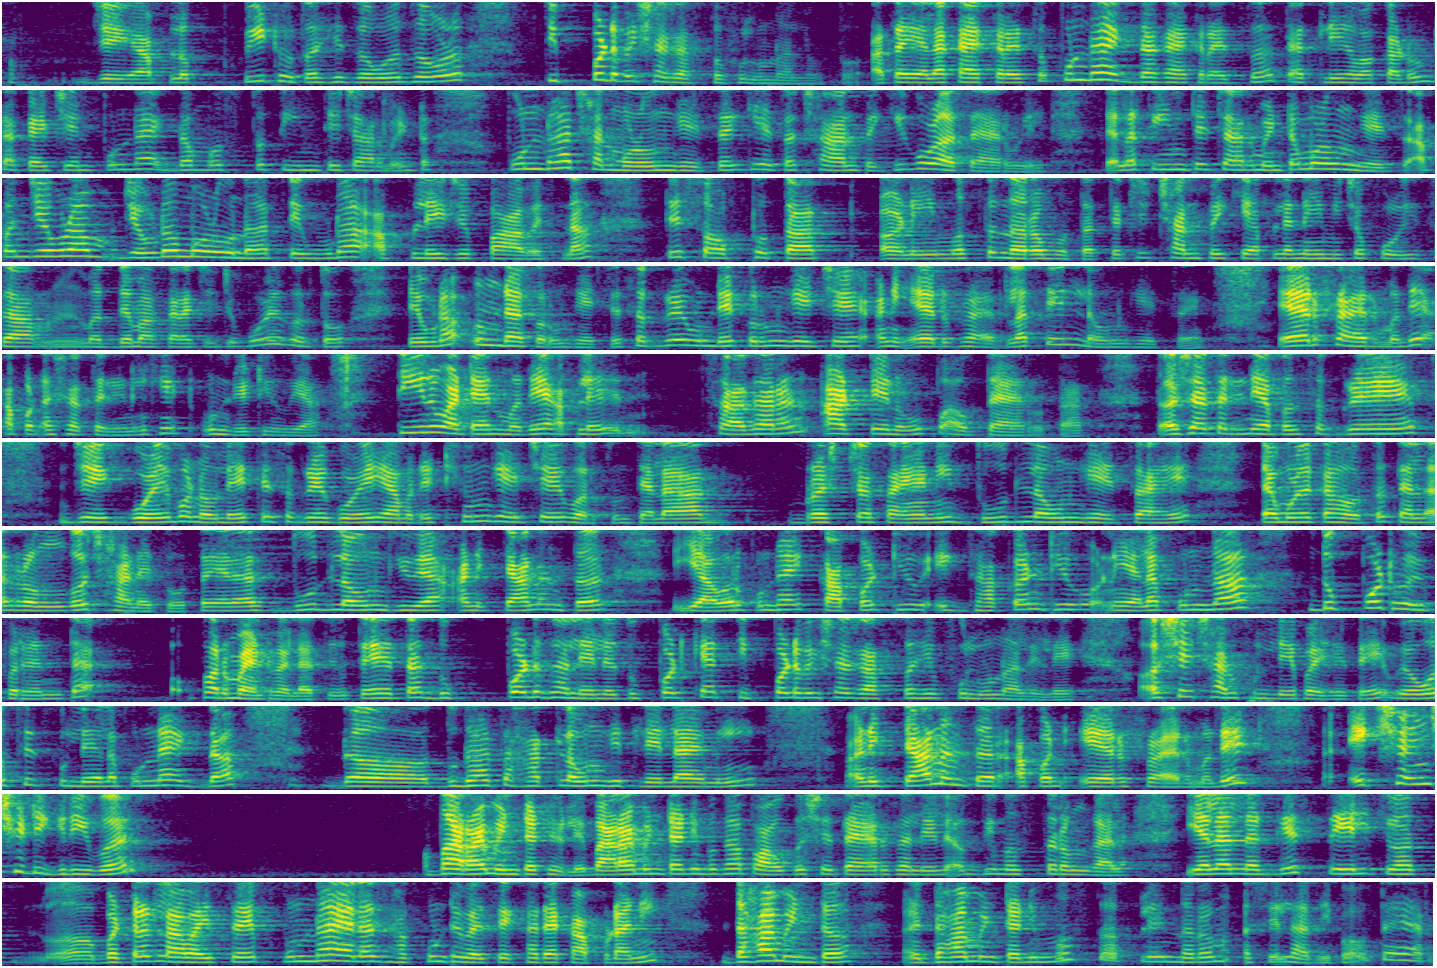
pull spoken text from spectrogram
जे आपलं पीठ होतं हे जवळजवळ तिप्पटपेक्षा जास्त फुलून आलं होतं. आता याला काय करायचं? पुन्हा एकदा काय करायचं? त्यातली हवा काढून टाकायची आणि पुन्हा एकदा मस्त तीन ते चार मिनटं पुन्हा छान मळून घ्यायचं की याचा छानपैकी गोळा तयार होईल. त्याला तीन ते चार मिनटं मळून घ्यायचं. आपण जेवढा जेवढं मळू ना तेवढं आपले जे पाव आहेत ना ते सॉफ्ट होतात आणि मस्त नरम होतात. त्याची छानपैकी आपल्या नेहमीच्या पोळीचा मध्यम आकाराची जी पोळी करतो तेवढा उंडा करून घ्यायचे. सगळे उंडे करून घ्यायचे आणि एअर फ्रायरला तेल लावून घ्यायचं आहे एअर फ्रायरमध्ये आपण अशा तऱ्हेने हे उंडे ठेवूया. तीन वाट्यांमध्ये आपले साधारण आठ ते नऊ पाव तयार होतात. तर अशा तऱ्हेने आपण सगळे जे गोळे बनवले ते सगळे गोळे यामध्ये ठेवून घ्यायचे. वरतून त्याला ब्रशच्या साह्याने दूध लावून घ्यायचं आहे. त्यामुळे काय होतं त्याला रंग छान येतो. तर याला दूध लावून घेऊया आणि त्यानंतर यावर पुन्हा एक कापड ठेवू एक झाकण ठेवू आणि याला पुन्हा दुप्पट होईपर्यंत परमॅन्ट व्हायला ठेवू ते आता दुप्पट झालेले दुप्पट किंवा तिप्पटपेक्षा जास्त हे फुलून आलेले असे छान फुलले पाहिजे ते. व्यवस्थित फुलले याला पुन्हा एकदा द- दुधाचा हात लावून घेतलेला आहे मी. आणि त्यानंतर आपण एअर फ्रायरमध्ये एकशे ऐंशी डिग्रीवर बारा मिनटं ठेवले. बारा मिनिटांनी बघा पाव कसे तयार झालेले. अगदी मस्त रंग आला याला लगेच तेल किंवा बटर लावायचं आहे पुन्हा याला झाकून ठेवायचं एखाद्या कापडाने दहा मिनटं. आणि दहा मिनिटांनी मस्त आपले नरम असे लादीपाव तयार.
